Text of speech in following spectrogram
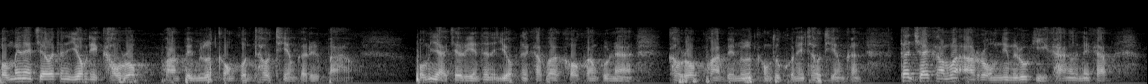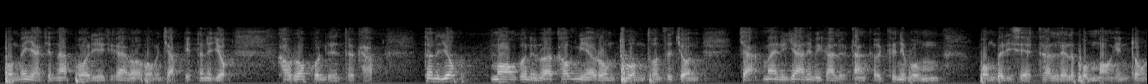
ผมไม่แน่ใจว่าท่านนายกนี่เคารพความเป็นมนุษย์ของคนเท่าเทียมกันหรือเปล่า ผมอยากจะเรียนท่านนายกนะครับว่าขอความกรุณาเคารพความเป็นมนุษย์ของทุกคนให้เท่าเทียมกัน ท่านใช้คำว่าอารมณ์นี่ไม่รู้กี่ครั้งแล้วนะครับ ผมไม่อยากจะนับเพราะเดี๋ยวที่การว่าผมจับผิดท่านนายกเคารพคนอื่นเถอะครับท่านนายกมองคนอื่นว่าเขามีอารมณ์ท่วมท้นซะจน จะไม่อนุญาตให้มีการเลือกตั้งเกิดขึ้นที่ผม ผมปฏิเสธท่านเลย แล้วผมมองเห็นตรง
